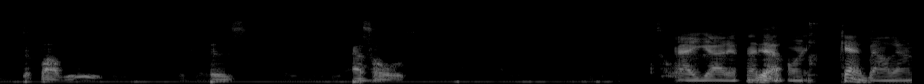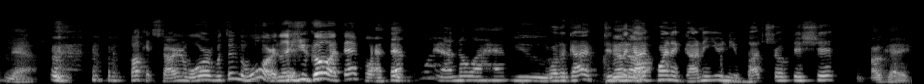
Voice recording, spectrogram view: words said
points at FOB Loyalty because they wanted to be assholes, and I decided I had to be the bigger asshole. Ah, you got it at Yeah. that point. Can't bow down. Yeah. Fuck it, started a war within the war. Like you go at that point. At that point, I know I have you. Well, the guy didn't No, the no. guy point a gun at you and you butt stroked this shit. Okay.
